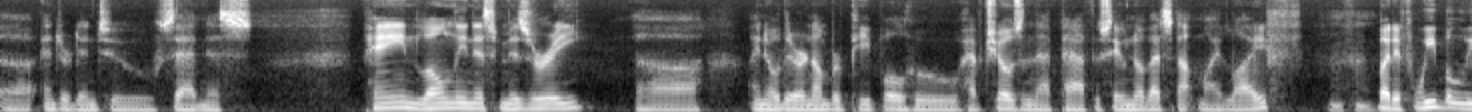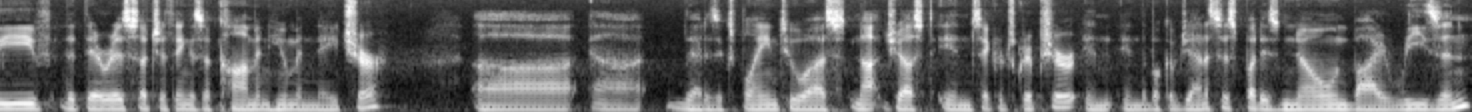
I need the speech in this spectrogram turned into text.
uh, entered into sadness, pain, loneliness, misery. Uh, I know there are a number of people who have chosen that path who say, no, that's not my life. But if we believe that there is such a thing as a common human nature uh, uh, that is explained to us not just in sacred scripture, in, in the book of Genesis, but is known by reason,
